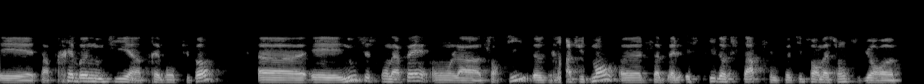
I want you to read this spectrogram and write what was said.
et est un très bon outil et un très bon support. Euh, et nous, c'est ce qu'on a fait. On l'a sorti gratuitement. elle s'appelle Esprit Start. C'est une petite formation qui dure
